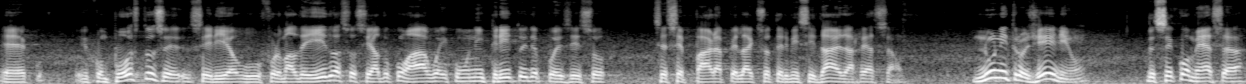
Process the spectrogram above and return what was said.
é, compostos, seria o formaldeído associado com água e com o nitrito, e depois isso se separa pela exotermicidade da reação. No nitrogênio, você começa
